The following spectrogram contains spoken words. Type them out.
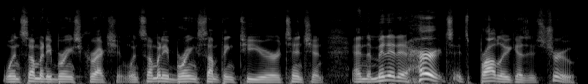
when somebody brings correction, when somebody brings something to your attention. And the minute it hurts, it's probably because it's true.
